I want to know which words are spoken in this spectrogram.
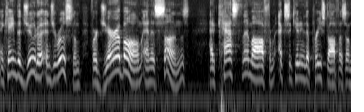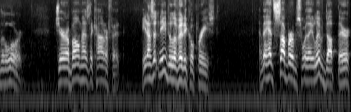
and came to Judah and Jerusalem, for Jeroboam and his sons had cast them off from executing the priest office unto the Lord. Jeroboam has the counterfeit. He doesn't need the Levitical priest. And they had suburbs where they lived up there,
